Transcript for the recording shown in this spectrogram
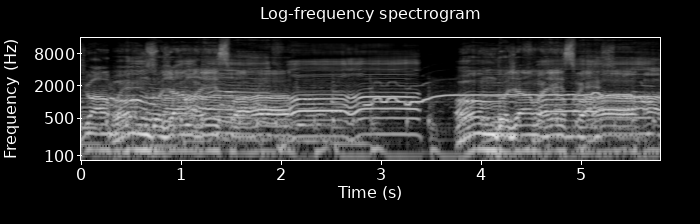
ॐ भुजामहे स्वाहा ॐ भुजामहे स्वाहा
